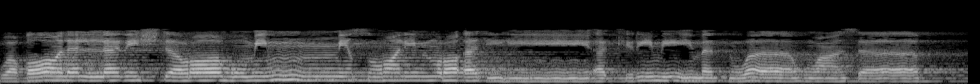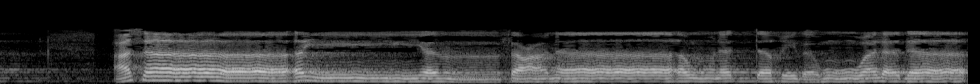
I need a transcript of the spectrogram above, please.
وقال الذي اشتراه من مصر لامرأته أكرمي مثواه عسى عسى أن ينفعنا أو نتخذه ولداً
